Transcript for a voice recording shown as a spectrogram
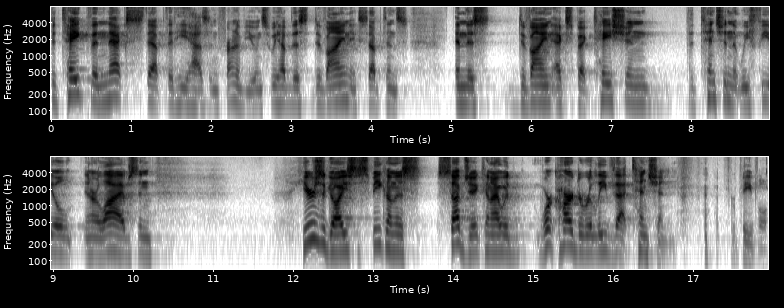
to take the next step that he has in front of you. And so we have this divine acceptance and this divine expectation, the tension that we feel in our lives. And years ago, I used to speak on this subject, and I would work hard to relieve that tension for people.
